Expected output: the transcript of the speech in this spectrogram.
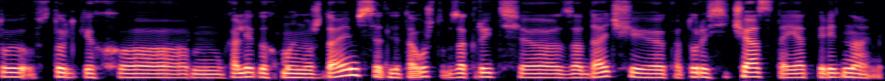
в стольких коллегах мы нуждаемся для того, чтобы закрыть э, задачи, которые сейчас стоят перед нами.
